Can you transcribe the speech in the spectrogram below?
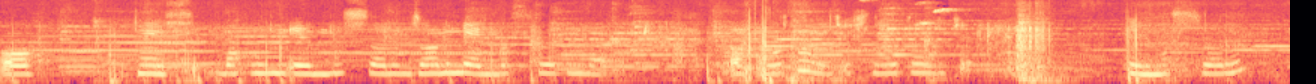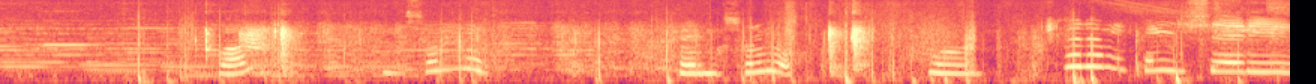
Oh neyse bakalım elmaslarım canım elmaslarım nerede? Bak orada olacağız. Nerede olacak? Elmaslarım. Var. Elmaslarım nerede? Elmaslarım yok. Var. Kerem komiseri.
